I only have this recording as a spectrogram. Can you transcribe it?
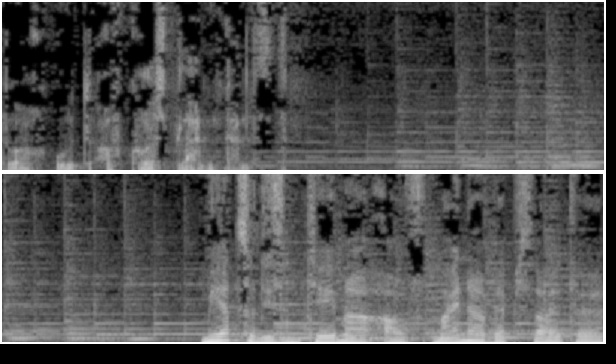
du auch gut auf Kurs bleiben kannst. Mehr zu diesem Thema auf meiner Webseite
